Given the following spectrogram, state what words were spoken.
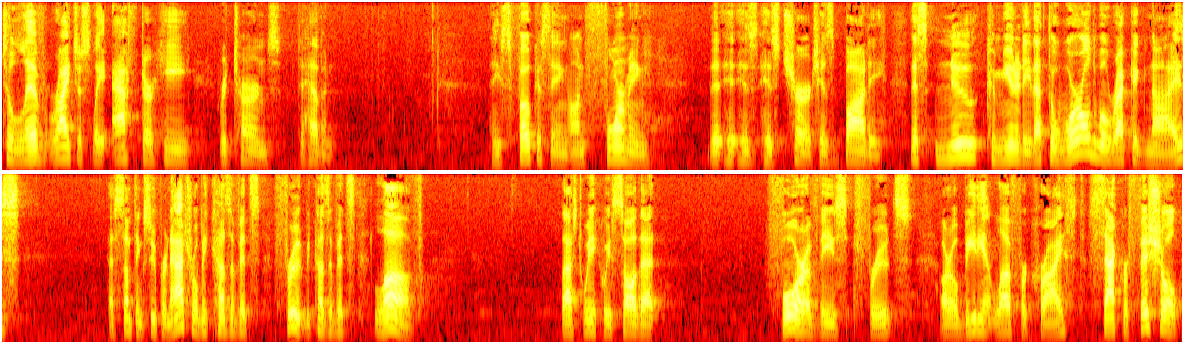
to live righteously after he returns to heaven. And he's focusing on forming the, his, his church, his body, this new community that the world will recognize as something supernatural because of its fruit, because of its love. Last week we saw that four of these fruits are obedient love for Christ, sacrificial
